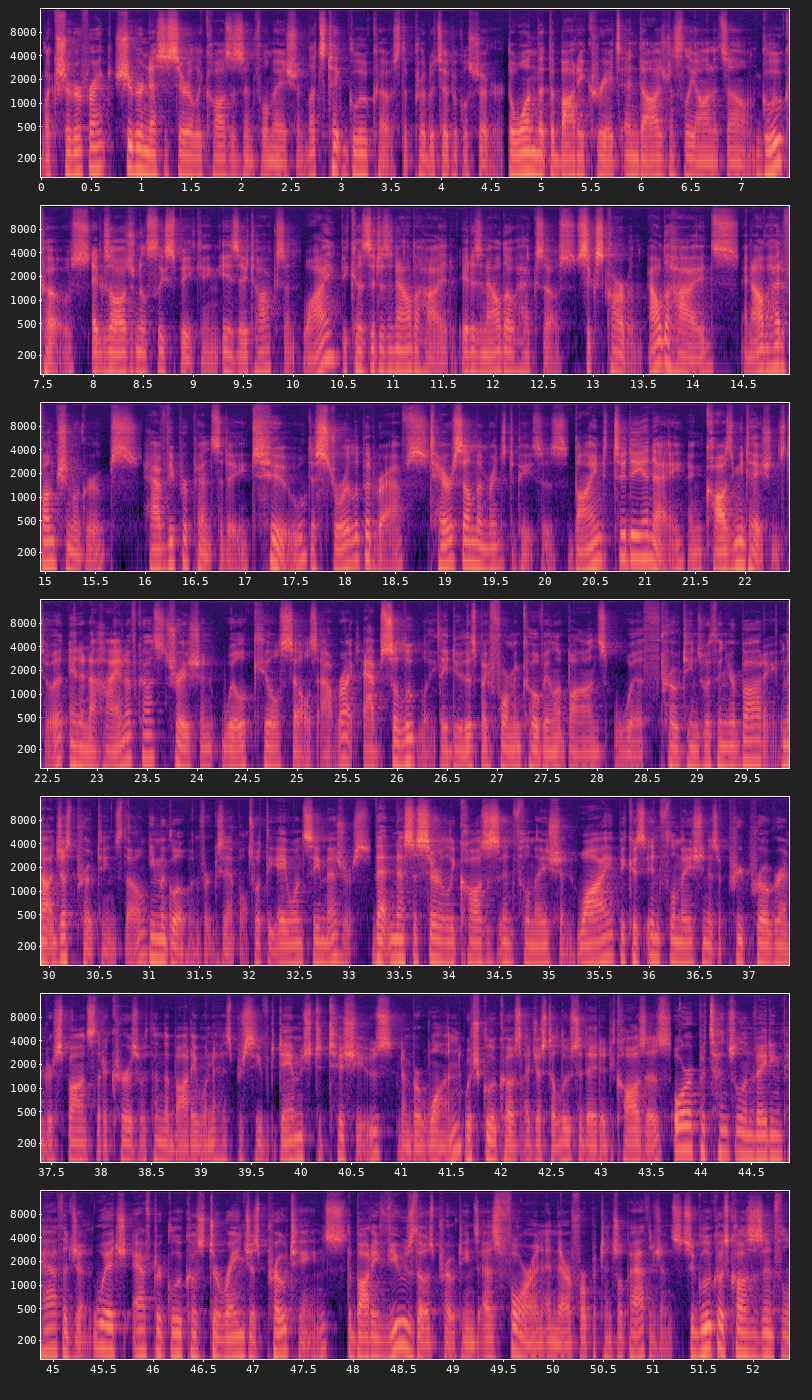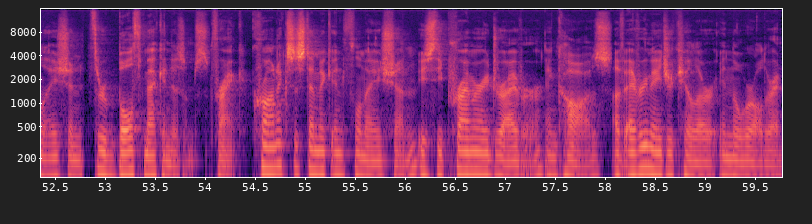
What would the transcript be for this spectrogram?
Like sugar, Frank? Sugar necessarily causes inflammation. Let's take glucose, the prototypical sugar, the one that the body creates endogenously on its own. Glucose, exogenously speaking, is a toxin. Why? Because it is an aldehyde. It is an aldohexose, six carbon. Aldehydes and aldehyde functional groups have the propensity to destroy lipid rafts, tear cell membranes to pieces, bind to DNA, and cause mutations to it, and in a high enough concentration will kill cells outright. Absolutely. They do this by forming covalent bonds with proteins within your body Not just proteins, though. Hemoglobin, for example. It's what the A1C measures. That necessarily causes inflammation. Why? Because inflammation is a pre programmed response that occurs within the body when it has perceived damage to tissues, number one, which glucose I just elucidated causes, or a potential invading pathogen, which, after glucose deranges proteins, the body views those proteins as foreign and therefore potential pathogens. So glucose causes inflammation through both mechanisms. Frank, chronic systemic inflammation is the primary driver and cause of every major killer in the world right now,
